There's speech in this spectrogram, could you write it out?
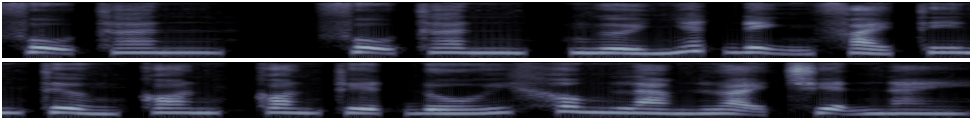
Phụ thân, phụ thân, người nhất định phải tin tưởng con, con tuyệt đối không làm loại chuyện này.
